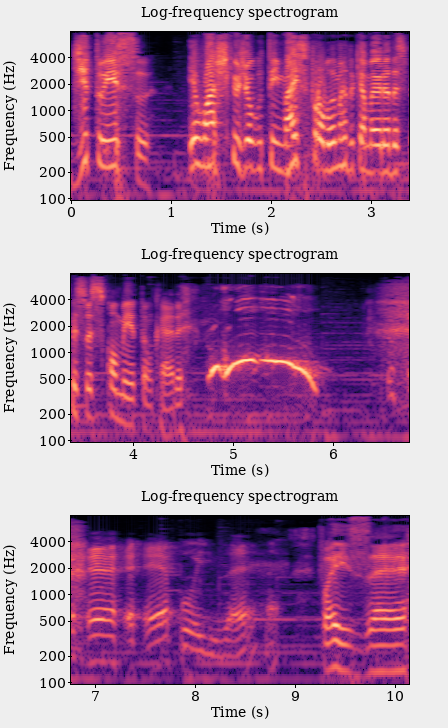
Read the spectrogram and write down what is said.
Dito isso, eu acho que o jogo tem mais problemas do que a maioria das pessoas comentam, cara. É, é, pois é. né? Pois é.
